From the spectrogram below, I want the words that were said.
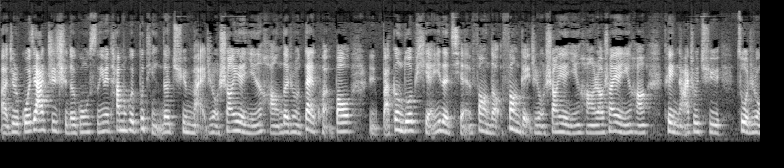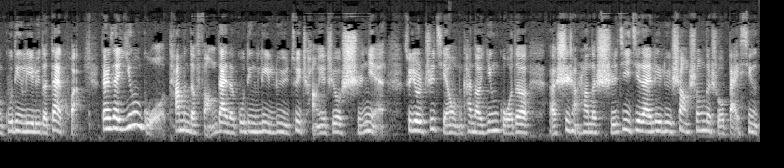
啊，就是国家支持的公司，因为他们会不停的去买这种商业银行的这种贷款包，把更多便宜的钱放到放给这种商业银行，然后商业银行可以拿出去做这种固定利率的贷款。但是在英国，他们的房贷的固定利率最长也只有十年，所以就是之前我们看到英国的呃市场上的实际借贷利率上升的时候，百姓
